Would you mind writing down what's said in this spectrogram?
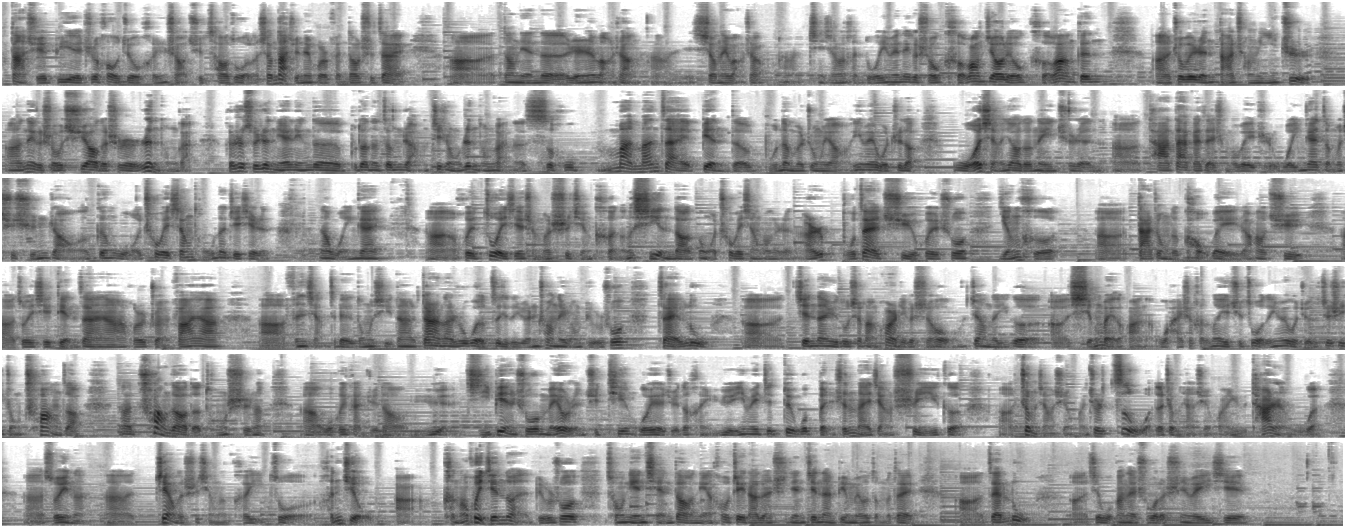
大学毕业之后就很少去操作了。上大学那会儿，反倒是在啊当年的人人网上啊、校内网上啊进行了很多，因为那个时候渴望交流，渴望跟啊周围人达成一致啊，那个时候需要的是认同感。可是随着年龄的不断的增长，这种认同感呢，似乎慢慢在变得不那么重要。因为我知道我想要的那一群人啊，他大概在什么位置，我应该怎么去寻找跟我臭味相同的这些人，那我应该啊会做一些什么事情，可能吸引到跟我臭味相同的人，而不再去会说迎合啊大众的口味，然后去啊做一些点赞啊或者转发呀。啊，分享之类的东西，当然，当然了，如果有自己的原创内容，比如说在录啊煎蛋阅读小板块儿这个时候这样的一个呃行为的话呢，我还是很乐意去做的，因为我觉得这是一种创造。那创造的同时呢，啊，我会感觉到愉悦，即便说没有人去听，我也觉得很愉悦，因为这对我本身来讲是一个啊正向循环，就是自我的正向循环，与他人无关。啊，所以呢，呃，这样的事情呢可以做很久啊，可能会间断，比如。说从年前到年后这大段时间，间断并没有怎么在啊在录啊，其实我刚才说了，是因为一些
